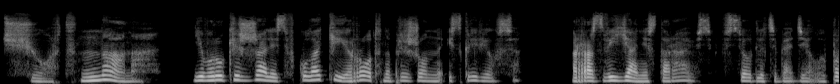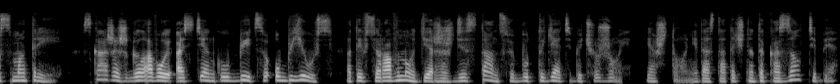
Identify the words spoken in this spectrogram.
Черт, Нана! Его руки сжались в кулаки, рот напряженно искривился. Разве я не стараюсь? Все для тебя делаю. Посмотри. Скажешь головой о стенку убийца, убьюсь, а ты все равно держишь дистанцию, будто я тебе чужой. Я что, недостаточно доказал тебе?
